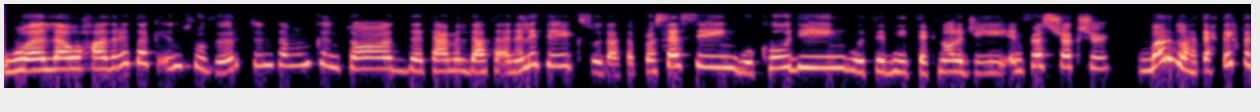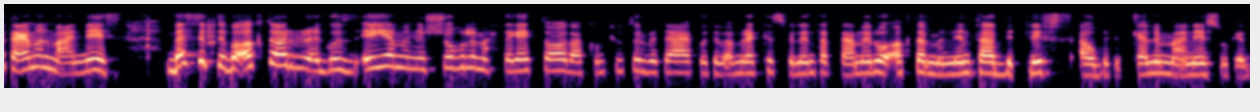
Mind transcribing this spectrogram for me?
ولو حضرتك introvert انت ممكن تقعد تعمل data analytics و data processing و coding وتبني ال technology infrastructure برضه هتحتاج تتعامل مع الناس بس بتبقى أكتر جزئية من الشغل محتاجاك تقعد على الكمبيوتر بتاعك وتبقى مركز في اللي انت بتعمله أكتر من إن انت بتلف أو بتتكلم مع ناس وكده.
